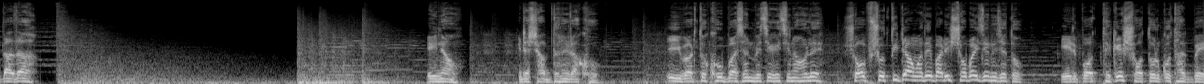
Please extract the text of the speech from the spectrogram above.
দাদা। এই নাও এটা সাবধানে রাখো। এইবার তো খুব বাঁচান বেঁচে গেছি না হলে সব সত্যিটা আমাদের বাড়ির সবাই জেনে যেত। এরপর থেকে সতর্ক থাকবে।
